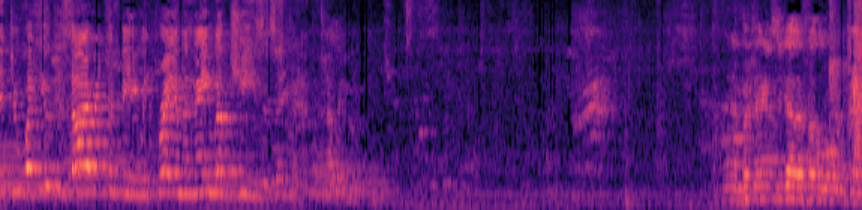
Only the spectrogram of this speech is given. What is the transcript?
into what you desire it to be. We pray in the name of Jesus. Amen. Hallelujah. And put your hands together for the Lord today.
